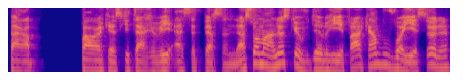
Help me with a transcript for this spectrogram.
par rapport à ce qui est arrivé à cette personne-là. À ce moment-là, ce que vous devriez faire, quand vous voyez ça, là,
